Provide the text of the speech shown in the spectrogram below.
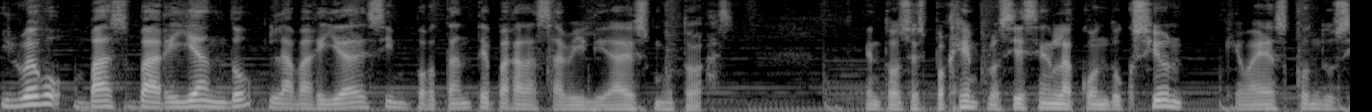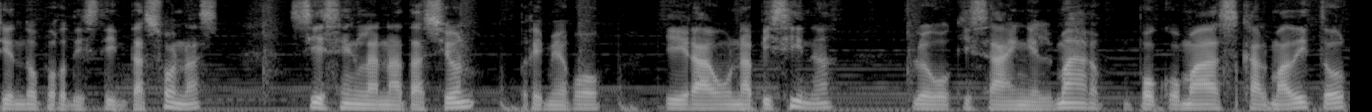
Y luego vas variando, la variedad es importante para las habilidades motoras. Entonces, por ejemplo, si es en la conducción, que vayas conduciendo por distintas zonas, si es en la natación, primero ir a una piscina, luego quizá en el mar, un poco más calmadito,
